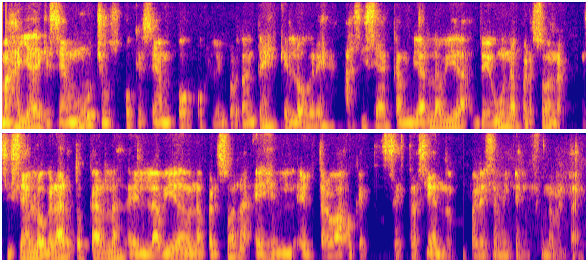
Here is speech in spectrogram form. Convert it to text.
más allá de que sean muchos o que sean pocos. Lo importante es que logres, así sea, cambiar la vida de una persona, así sea, lograr tocar la, la vida de una persona, es el, el, trabajo que se está haciendo. Parece a mí que es fundamental.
